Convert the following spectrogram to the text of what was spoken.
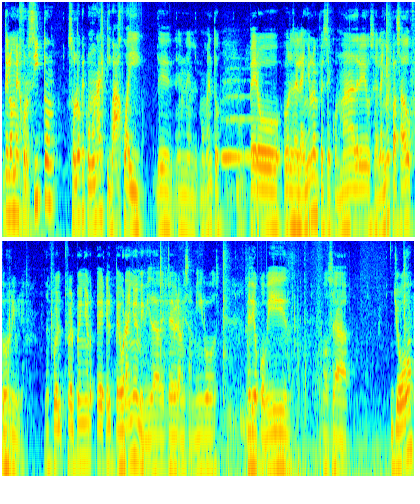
De lo mejorcito, solo que con un altibajo ahí en el momento. Pero, o el año lo empecé con madre, o sea, el año pasado fue horrible. Fue eh, el peor año de mi vida, dejé de ver a mis amigos, me dio COVID, o sea, yo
